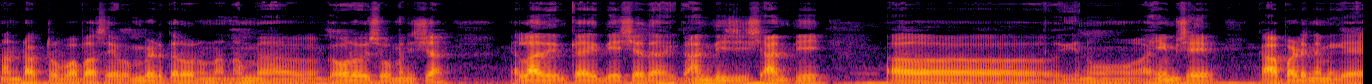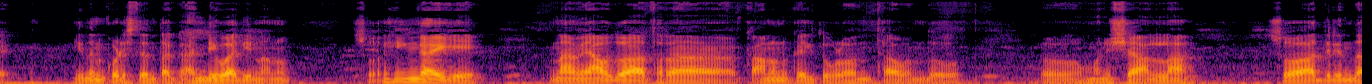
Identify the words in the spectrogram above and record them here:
ನಾನು ಡಾಕ್ಟರ್ ಬಾಬಾ ಸಾಹೇಬ್ ಅಂಬೇಡ್ಕರ್ ಅವರನ್ನು ನಮ್ಮ ಗೌರವಿಸುವ ಮನುಷ್ಯ. ಎಲ್ಲ ದೇಶದ ಗಾಂಧೀಜಿ ಶಾಂತಿ ಏನು ಅಹಿಂಸೆ ಕಾಪಾಡಿ ನಮಗೆ ಇದನ್ನು ಕೊಡಿಸಿದಂಥ ಗಾಂಧಿವಾದಿ ನಾನು. ಸೊ ಹೀಗಾಗಿ ನಾವು ಯಾವುದೋ ಆ ಥರ ಕಾನೂನು ಕೈ ತಗೊಳ್ಳುವಂಥ ಒಂದು ಮನುಷ್ಯ ಅಲ್ಲ. ಸೊ ಆದ್ದರಿಂದ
